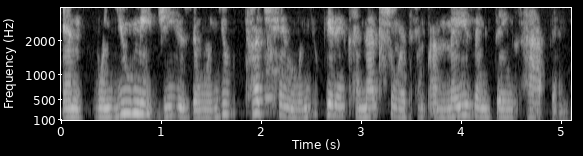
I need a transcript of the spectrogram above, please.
And when you meet Jesus and when you touch him, when you get in connection with him, amazing things happen.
